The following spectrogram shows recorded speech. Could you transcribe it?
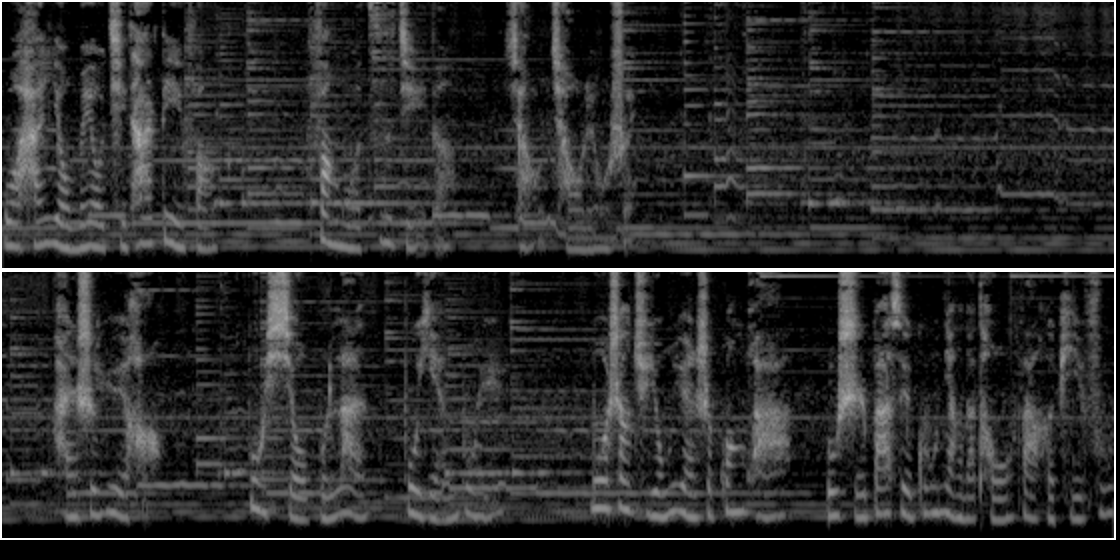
我还有没有其他地方放我自己的小桥流水？还是玉好，不朽不烂，不言不语，摸上去永远是光滑如十八岁姑娘的头发和皮肤，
